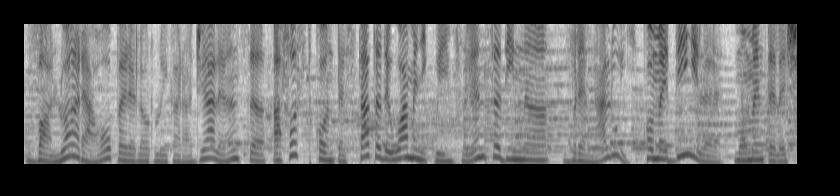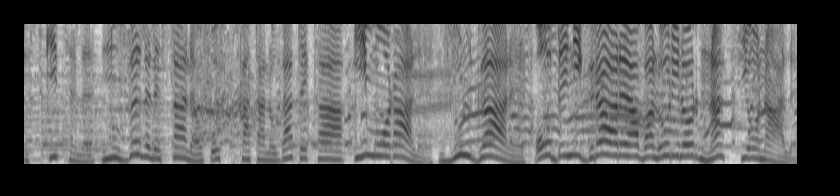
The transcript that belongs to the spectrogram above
Valoarea operelor lui Caragiale însă a fost contestată de oamenii cu influență din uh, vremea lui. Comediile, momentele și schițele, nuvelele sale au fost catalogate ca imorale, vulgare, o denigrare a valorilor naționale.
